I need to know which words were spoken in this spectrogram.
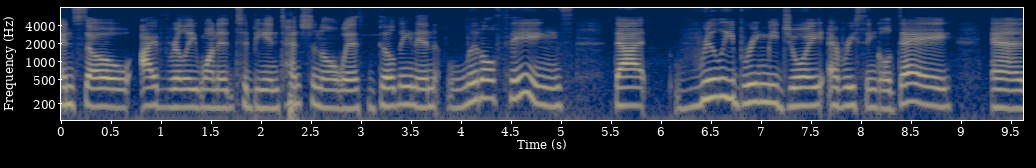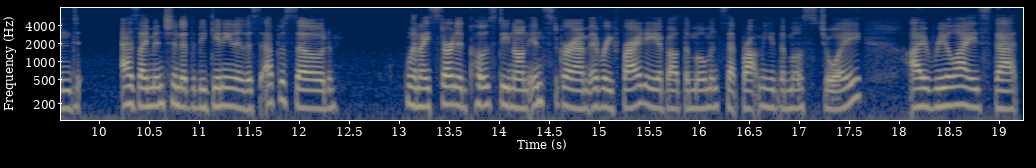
And so I've really wanted to be intentional with building in little things that really bring me joy every single day and as I mentioned at the beginning of this episode, when I started posting on Instagram every Friday about the moments that brought me the most joy, I realized that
